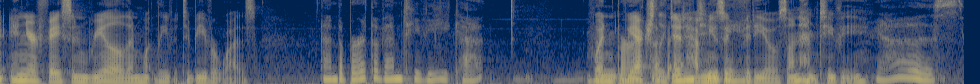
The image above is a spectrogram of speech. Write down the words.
in your face and real than what Leave It to Beaver was. And the birth of MTV, Kat. The When we actually of did have music videos on MTV. Yes.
